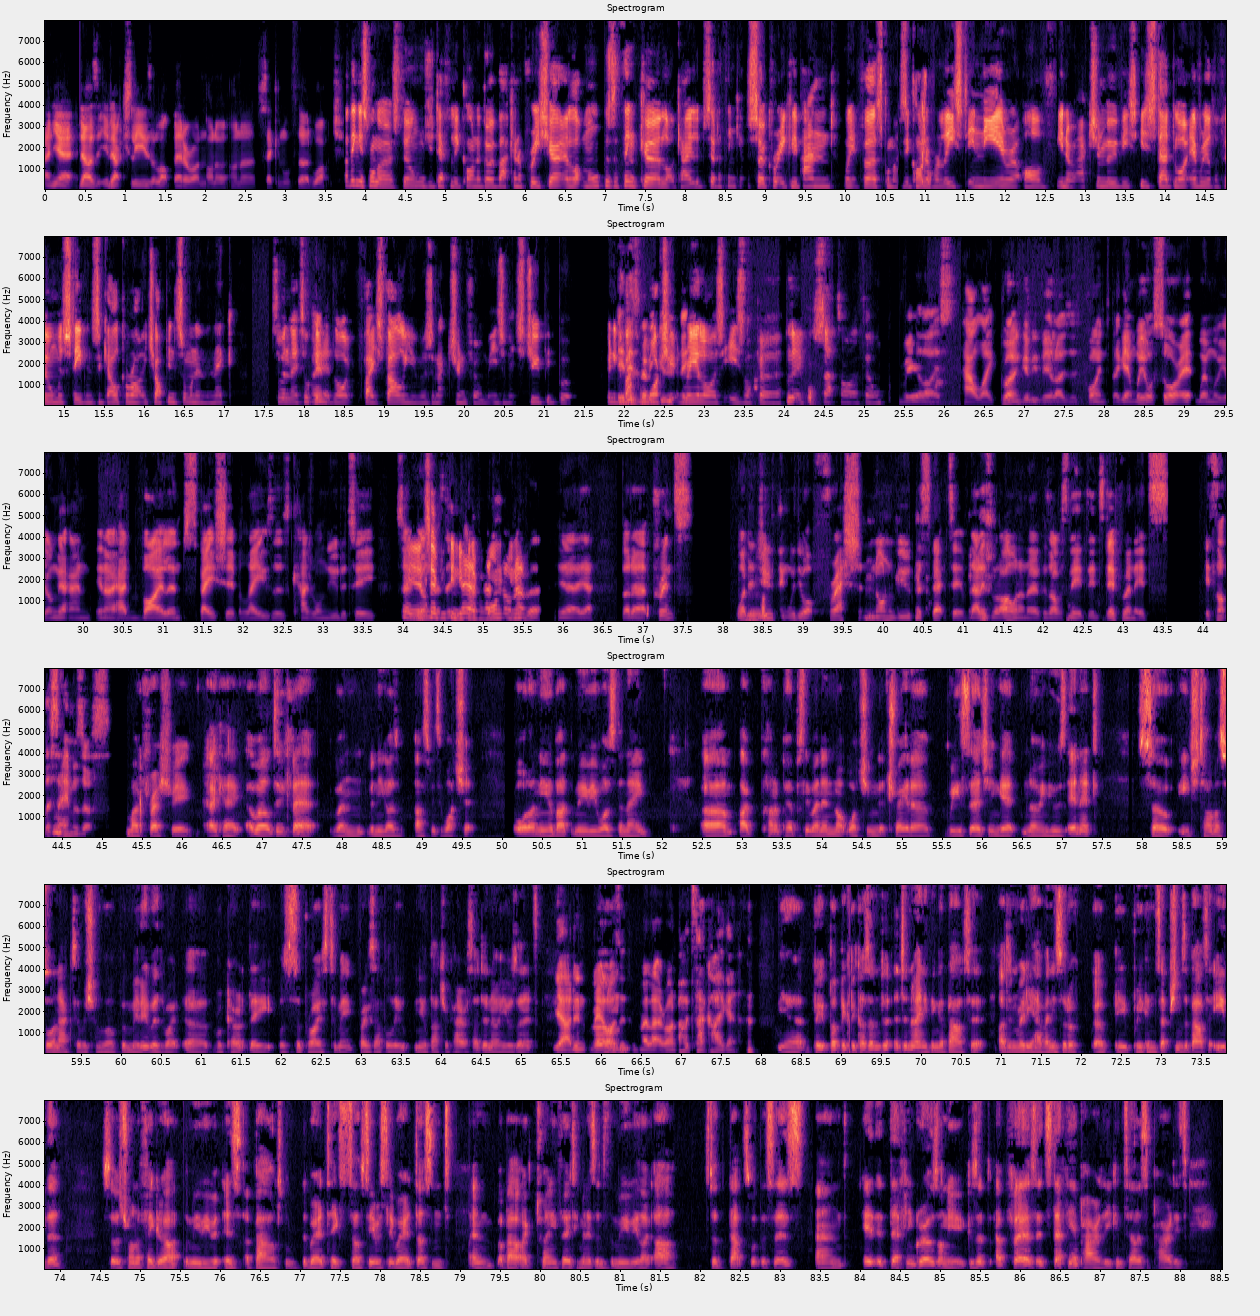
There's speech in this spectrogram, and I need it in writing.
And yeah, it does. It actually is a lot better on, on a on a second or third watch. I think it's one of those films you definitely kind of go back and appreciate a lot more because I think, uh, like Caleb said, I think it was so critically panned when it first came out because it kind of released in the era of you know action movies. It just had like every other film was Steven Seagal karate chopping someone in the neck. So when they took it at like face value as an action film, it is a bit stupid. But when you go is back and watch it and realise it is like a political satire film, realize how like growing up you realize those points. But again we all saw it when we were younger and you know had violent spaceship lasers casual nudity. So Yeah, it's younger, everything you yeah, could ever best want, film you know? ever. yeah yeah. But uh prince what did Mhm. you think with your fresh non-viewed perspective? That is what i want to know because obviously it, it's different. It's it's not the same as us My fresh view. Okay. Well, to be fair, when when you guys asked me to watch it, all I knew about the movie was the name. Um, I kind of purposely went in not watching the trailer, researching it, knowing who's in it. So each time I saw an actor which I'm well familiar with right uh, currently was a surprise to me. For example, Neil Patrick Harris. I didn't know he was in it. yeah i didn't realize Um, it until later on oh it's that guy again Yeah, but because I didn't know anything about it, I didn't really have any sort of uh, preconceptions about it either. So I was trying to figure out the movie is about, where it takes itself seriously, where it doesn't. And about like 20, 30 minutes into the movie, like, ah, so that's what this is. And it, it definitely grows on you because at, at first it's definitely a parody. You can tell it's a parody.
